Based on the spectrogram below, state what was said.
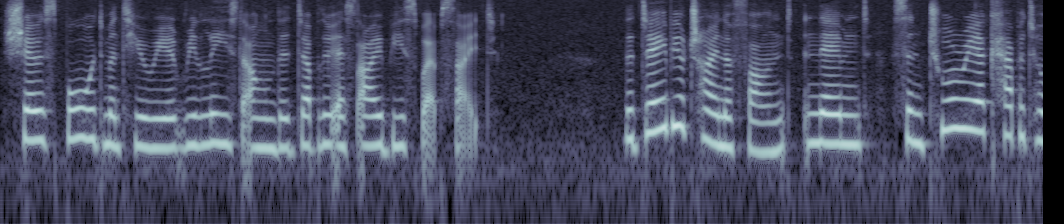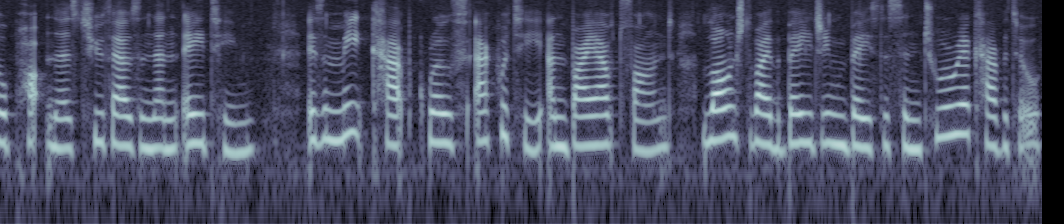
shows board material released on the WSIB's website. The debut China fund, named Centurium Capital Partners 2018, is a mid-cap growth equity and buyout fund launched by the Beijing-based Centurium Capital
